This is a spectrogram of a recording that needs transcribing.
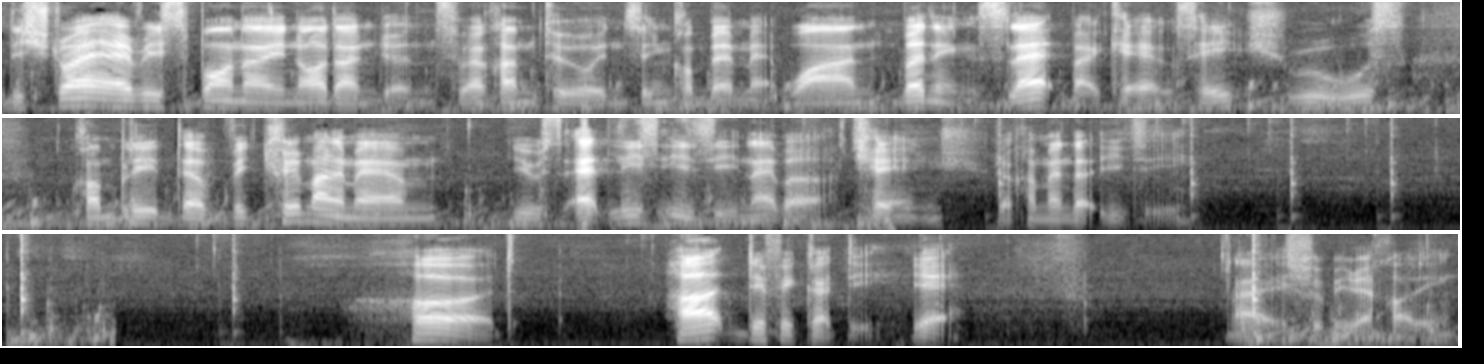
Destroy every spawner in all dungeons. Welcome to Insane Combat Map 1 Burning Slab by KXH rules. Complete the victory minimum use at least easy never change. Recommended easy. Hard hard difficulty yeah. I should be recording.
